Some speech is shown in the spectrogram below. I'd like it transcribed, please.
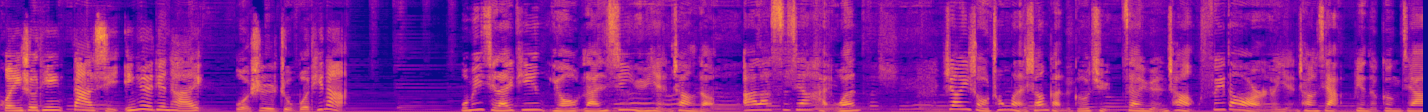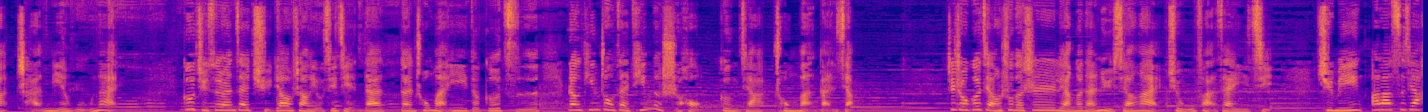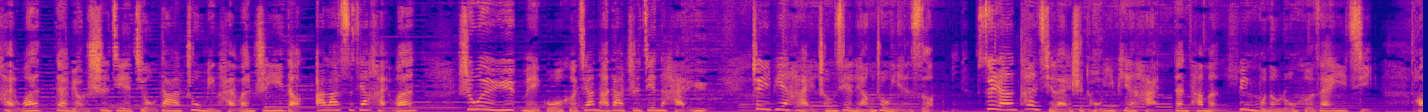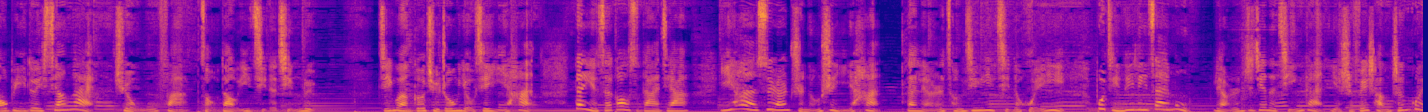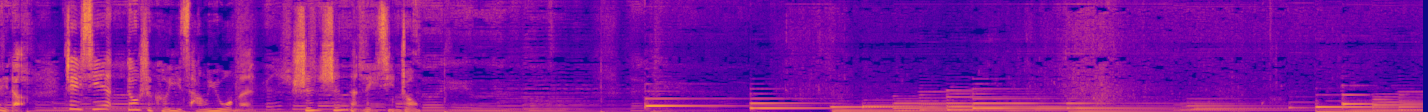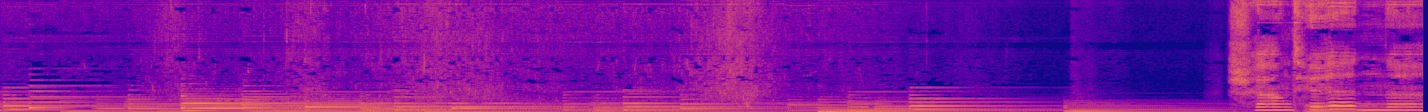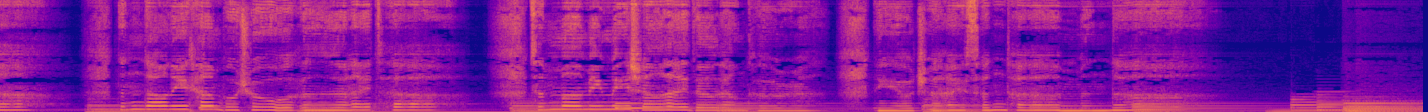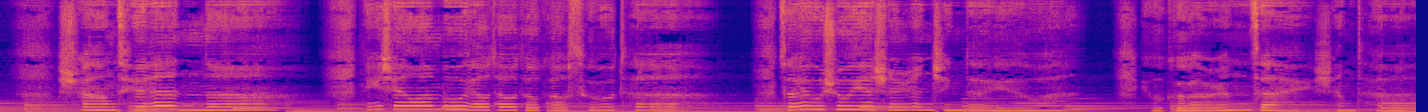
欢迎收听大喜音乐电台，我是主播 Tina。我们一起来听由蓝心宇演唱的《阿拉斯加海湾》。这样一首充满伤感的歌曲，在原唱菲道尔的演唱下，变得更加缠绵无奈。歌曲虽然在曲调上有些简单，但充满意义的歌词，让听众在听的时候更加充满感想。这首歌讲述的是两个男女相爱却无法在一起。取名阿拉斯加海湾，代表世界九大著名海湾之一的阿拉斯加海湾，是位于美国和加拿大之间的海域。这一片海呈现两种颜色，虽然看起来是同一片海，但它们并不能融合在一起，好比一对相爱却无法走到一起的情侣。尽管歌曲中有些遗憾，但也在告诉大家，遗憾虽然只能是遗憾。但两人曾经一起的回忆不仅历历在目，两人之间的情感也是非常珍贵的，这些都是可以藏于我们深深的内心中。不出我很爱他，怎么明明相爱的两个人，你要拆散他们呢？上天啊，你千万不要偷偷告诉他，在无数夜深人静的夜晚，有个人在想他。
